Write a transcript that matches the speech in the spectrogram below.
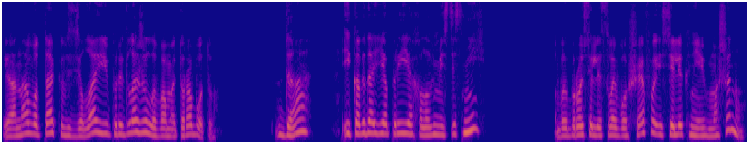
И она вот так взяла и предложила вам эту работу? Да. И когда я приехала вместе с ней... Вы бросили своего шефа и сели к ней в машину?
